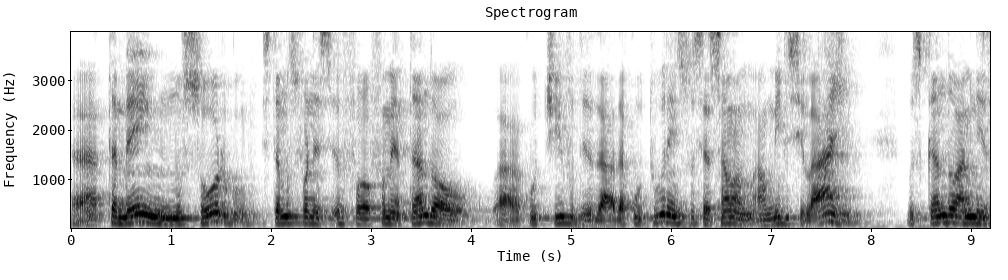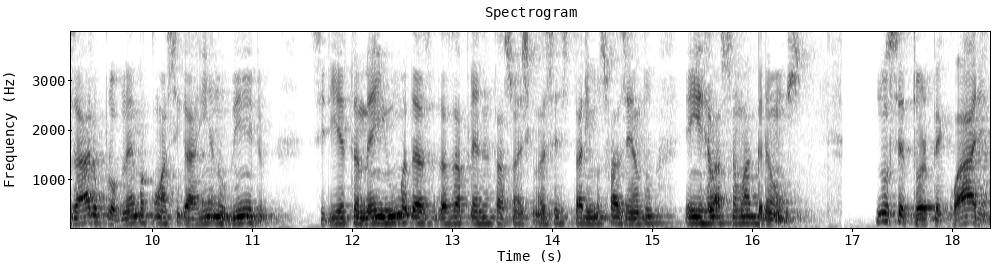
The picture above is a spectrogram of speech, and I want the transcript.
Uh, também no sorgo, estamos fomentando o cultivo de, da, da, cultura em sucessão ao, ao milho silagem, buscando amenizar o problema com a cigarrinha no milho. Seria também uma das, das apresentações que nós estaríamos fazendo em relação a grãos. No setor pecuária,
